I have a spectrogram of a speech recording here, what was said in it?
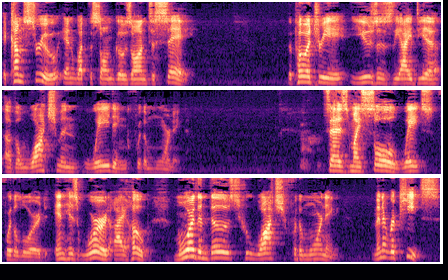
It comes through in what the psalm goes on to say. The poetry uses the idea of a watchman waiting for the morning. It says, My soul waits for the Lord. In his word I hope more than those who watch for the morning. And then it repeats.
